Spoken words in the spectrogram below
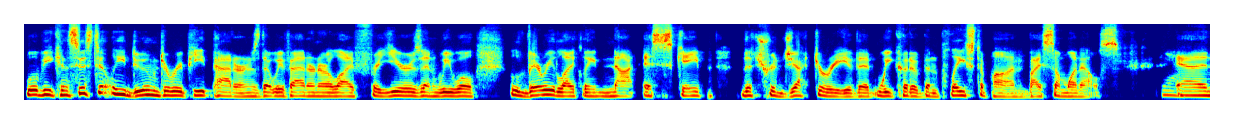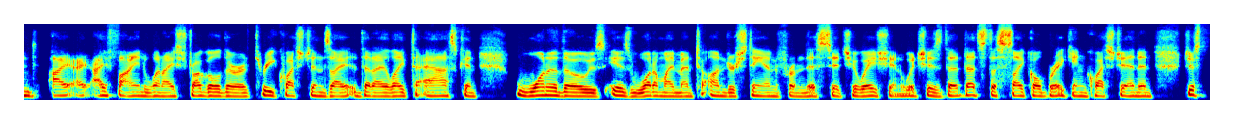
will be consistently doomed to repeat patterns that we've had in our life for years. And we will very likely not escape the trajectory that we could have been placed upon by someone else. Yeah. And I, I, find when I struggle, there are three questions I that I like to ask, and one of those is, "What am I meant to understand from this situation?" Which is that that's the cycle breaking question. And just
